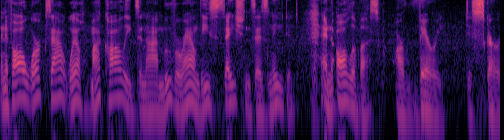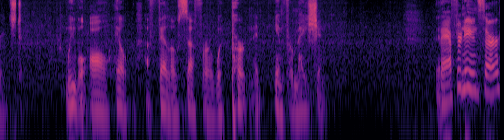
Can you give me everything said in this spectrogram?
And if all works out, well, my colleagues and I move around these stations as needed. And all of us are very discouraged. We will all help a fellow sufferer with pertinent information. Good afternoon, sir.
